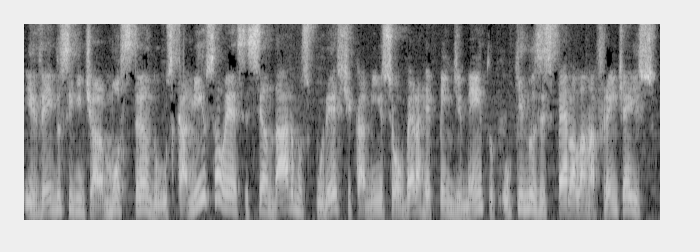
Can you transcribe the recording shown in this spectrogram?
e vendo o seguinte, ó, mostrando os caminhos são esses. Se andarmos por este caminho, se houver arrependimento, o que nos espera lá na frente é isso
